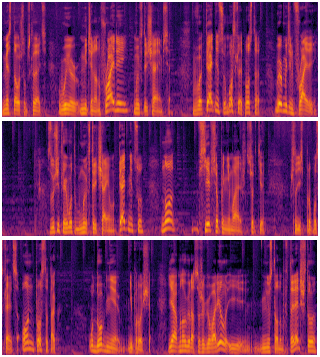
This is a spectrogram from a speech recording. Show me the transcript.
вместо того, чтобы сказать we're meeting on Friday, мы встречаемся. В пятницу можно сказать просто we're meeting Friday. Звучит как будто бы мы встречаем пятницу, но все все понимают, что все-таки, что здесь пропускается. Он просто так удобнее и проще. Я много раз уже говорил и не устану повторять, что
